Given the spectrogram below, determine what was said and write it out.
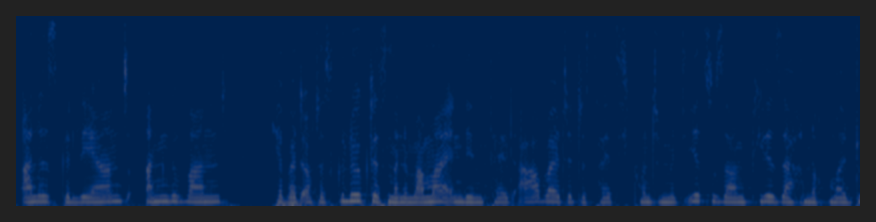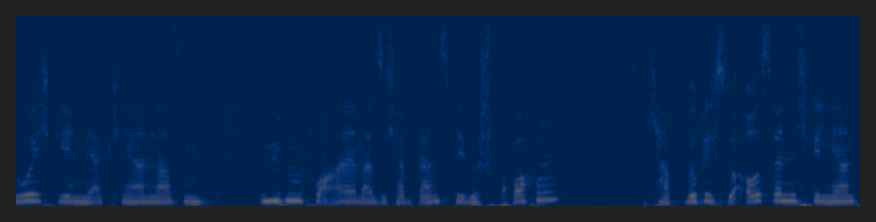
alles gelernt, angewandt. Ich habe halt auch das Glück, dass meine Mama in dem Feld arbeitet. Das heißt, ich konnte mit ihr zusammen viele Sachen nochmal durchgehen, mir erklären lassen, üben vor allem. Also ich habe ganz viel gesprochen ich habe wirklich so auswendig gelernt,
